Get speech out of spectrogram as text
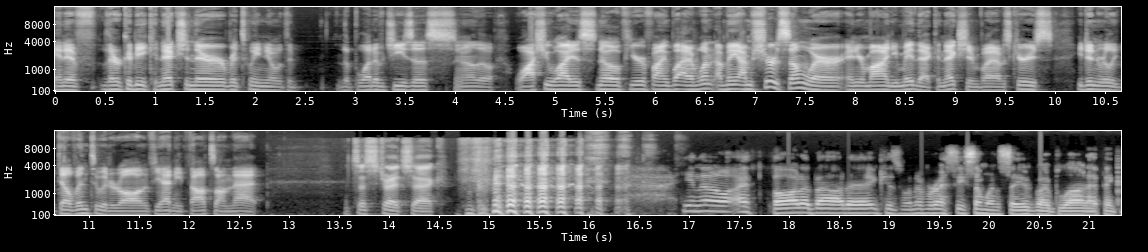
and if there could be a connection there between you know the the blood of Jesus, you know, the washy white as snow, purifying blood. I, want, I mean, I'm sure somewhere in your mind you made that connection, but I was curious you didn't really delve into it at all, and if you had any thoughts on that. It's a stretch, Zach. You know, I thought about it because whenever I see someone saved by blood, I think,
